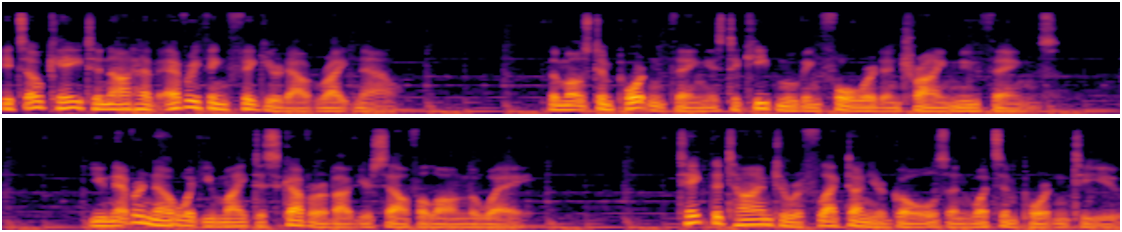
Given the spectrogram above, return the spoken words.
It's okay to not have everything figured out right now. The most important thing is to keep moving forward and trying new things. You never know what you might discover about yourself along the way. Take the time to reflect on your goals and what's important to you.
